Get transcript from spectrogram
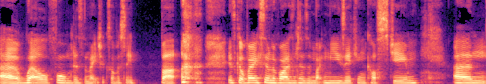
uh, well formed as The Matrix, obviously, but it's got very similar vibes in terms of like music and costume. Um,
